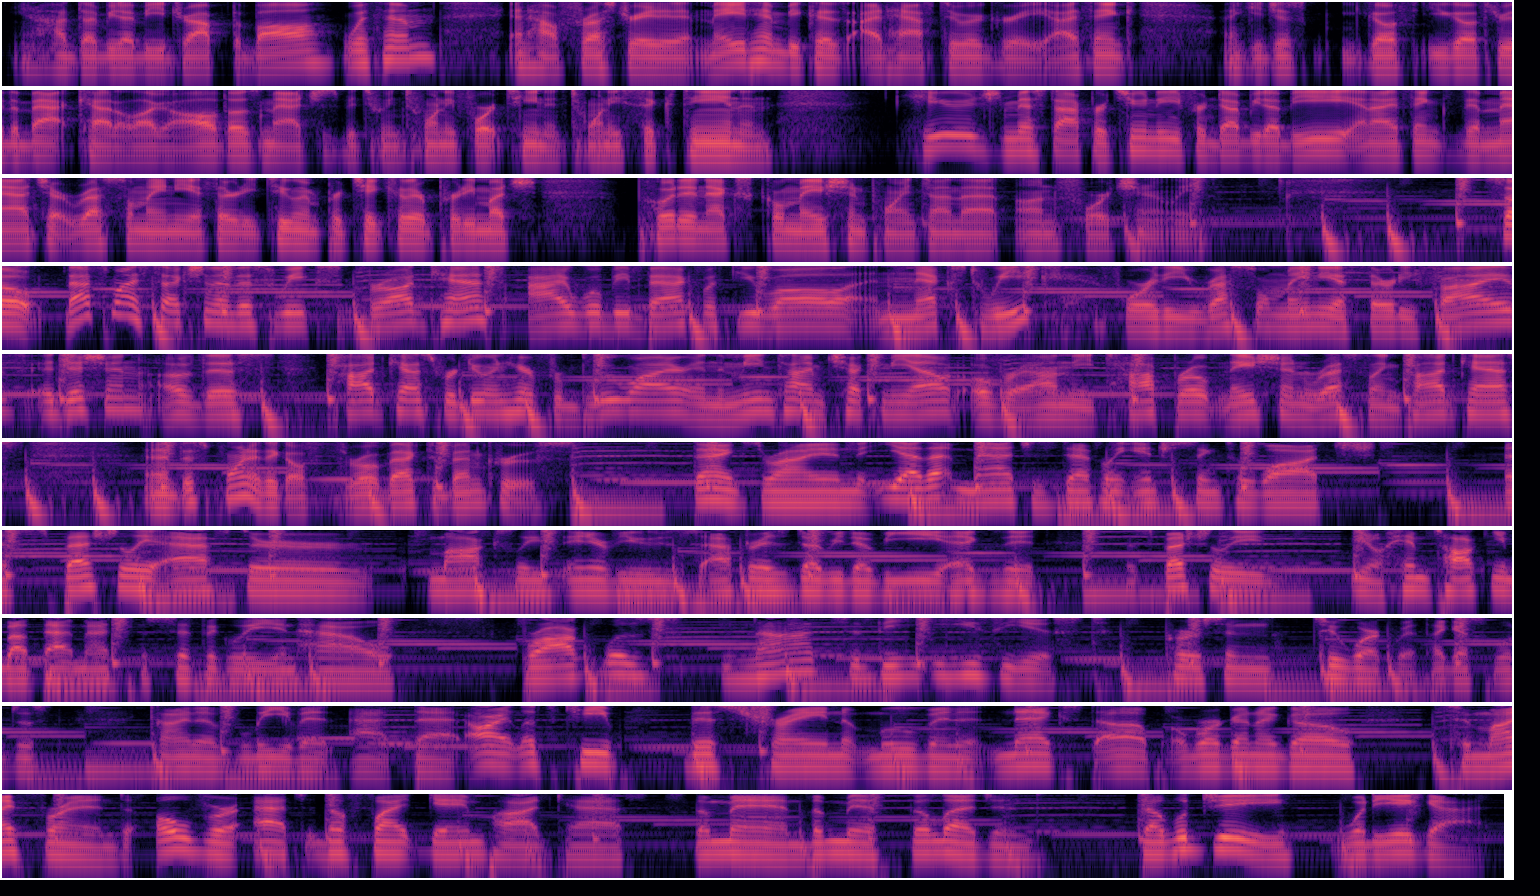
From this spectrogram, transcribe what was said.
you know how WWE dropped the ball with him and how frustrated it made him because I'd have to agree. I think I think you just you go you go through the back catalog of all those matches between 2014 and 2016 and huge missed opportunity for WWE and I think the match at WrestleMania 32 in particular pretty much put an exclamation point on that unfortunately. So that's my section of this week's broadcast. I will be back with you all next week for the WrestleMania 35 edition of this podcast we're doing here for Blue Wire. In the meantime, check me out over on the Top Rope Nation Wrestling Podcast. And at this point, I think I'll throw it back to Ben Cruz. Thanks, Ryan. Yeah, that match is definitely interesting to watch, especially after Moxley's interviews after his WWE exit, especially, you know, him talking about that match specifically and how Brock was not the easiest person to work with. I guess we'll just kind of leave it at that. All right, let's keep this train moving. Next up, we're going to go to my friend over at the Fight Game Podcasts, the man, the myth, the legend, Double G. What do you got?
